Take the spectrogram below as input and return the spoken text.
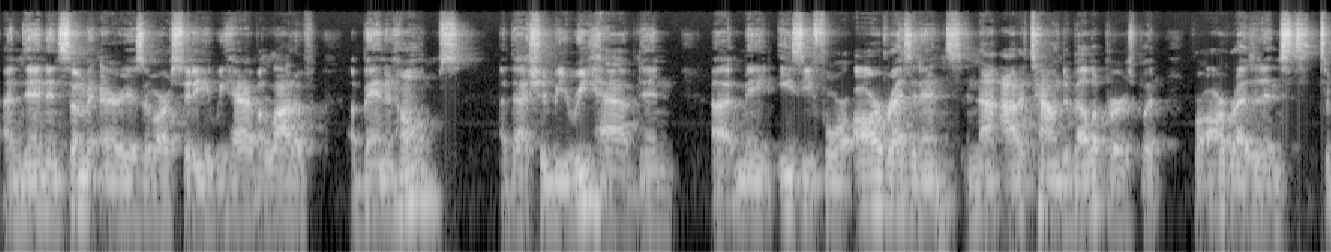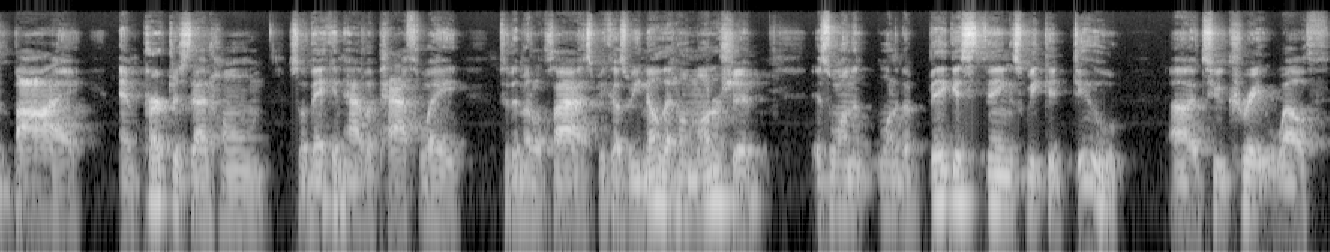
And then in some areas of our city, we have a lot of abandoned homes that should be rehabbed and uh, made easy for our residents and not out of town developers, but for our residents to buy and purchase that home so they can have a pathway to the middle class because we know that home ownership is one of, one of the biggest things we could do uh, to create wealth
